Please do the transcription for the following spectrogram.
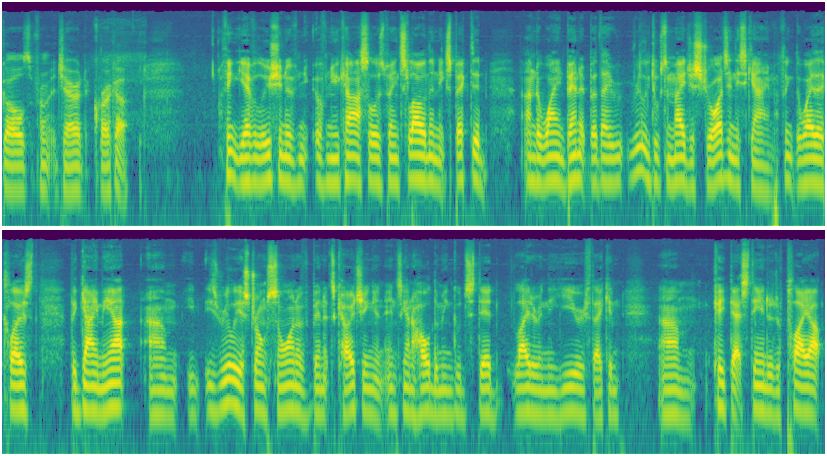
goals from Jarrod Croker. I think the evolution of of Newcastle has been slower than expected under Wayne Bennett, but they really took some major strides in this game. I think the way they closed the game out um, is really a strong sign of Bennett's coaching, and, and it's going to hold them in good stead later in the year if they can um, keep that standard of play up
